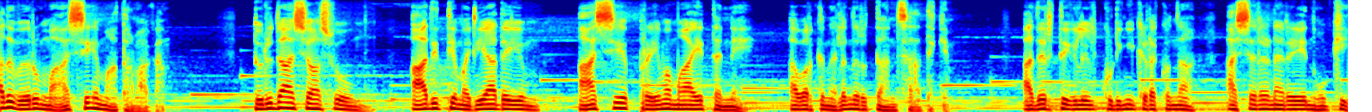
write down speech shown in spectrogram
അത് വെറും ആശയം മാത്രമാകാം. ദുരിതാശ്വാസവും ആതിഥ്യമര്യാദയും ആശയപ്രേമമായി തന്നെ അവർക്ക് നിലനിർത്താൻ സാധിക്കും. അതിർത്തികളിൽ കുടുങ്ങിക്കിടക്കുന്ന അശരണരെ നോക്കി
